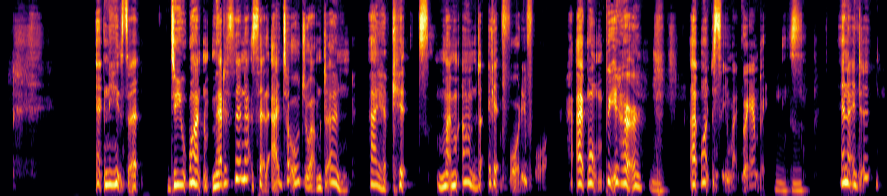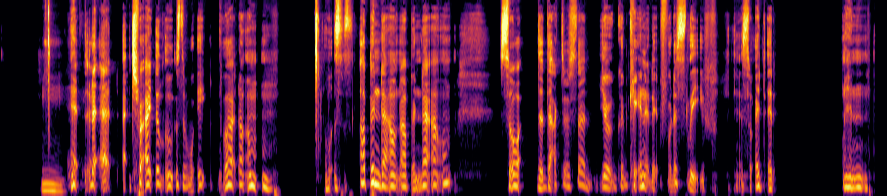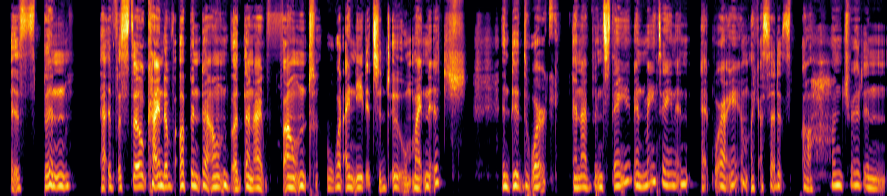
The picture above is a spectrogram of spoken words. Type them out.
And he said, do you want medicine? I said, I told you I'm done. I have kids. My mom died at 44. I won't be her. Mm. I want to see my grandbabies. Mm-hmm. And I did. Mm. After that, I tried to lose the weight, but um, it was up and down, up and down. So the doctor said, You're a good candidate for the sleeve. And so I did. And it's been, it was still kind of up and down, but then I found what I needed to do, my niche, and did the work. And I've been staying and maintaining at where I am. Like I said, it's a hundred and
